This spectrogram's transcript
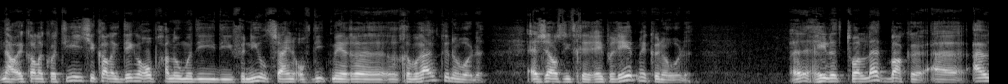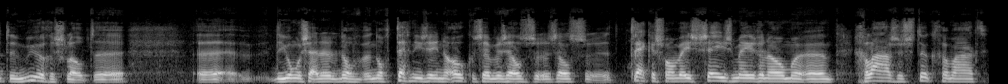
Nou, ik kan een kwartiertje kan ik dingen op gaan noemen die, die vernield zijn of niet meer gebruikt kunnen worden. En zelfs niet gerepareerd meer kunnen worden. Hele toiletbakken eh, uit de muur gesloopt. eh, eh, de jongens zijn er nog, nog technisch in ook. Ze hebben zelfs, zelfs trekkers van wc's meegenomen. glazen stuk gemaakt.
